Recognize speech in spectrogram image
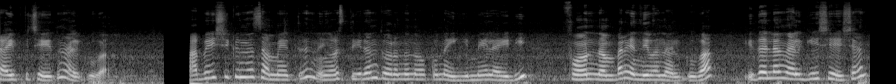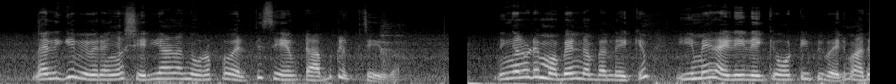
ടൈപ്പ് ചെയ്ത് നൽകുക. അപേക്ഷിക്കുന്ന സമയത്ത് നിങ്ങൾ സ്ഥിരം തുറന്നു നോക്കുന്ന email I D phone number എന്നിവ നൽകുക. ഇതെല്ലാം നൽകിയ ശേഷം നൽകിയ വിവരങ്ങൾ ശരിയാണെന്ന് ഉറപ്പുവരുത്തി സേവ് ടാബ് ക്ലിക്ക് ചെയ്യുക. നിങ്ങളുടെ മൊബൈൽ നമ്പറിലേക്കും ഇമെയിൽ ഐ ഡിയിലേക്കും ഒ ടി പി വരും. അത്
